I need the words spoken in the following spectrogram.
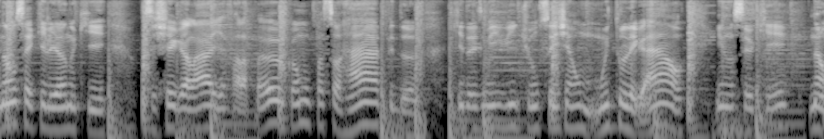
Não ser aquele ano que você chega lá e já fala, pô, como passou rápido, que 2021 seja um muito legal e não sei o que. Não,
